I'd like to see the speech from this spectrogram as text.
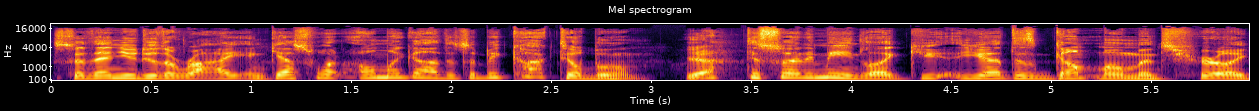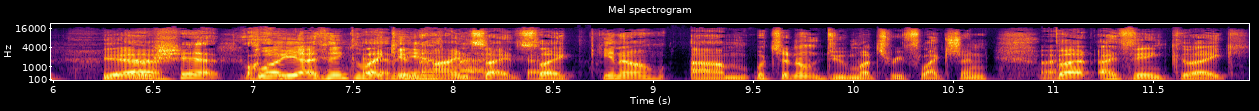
So then you do the rye, and guess what? Oh my god, there's a big cocktail boom. Yeah. this is what I mean. Like you, you have this gump moments. You're like, oh shit. Well, yeah, I think like in hindsight, it's like you know, um, which I don't do much reflection, but I think like,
